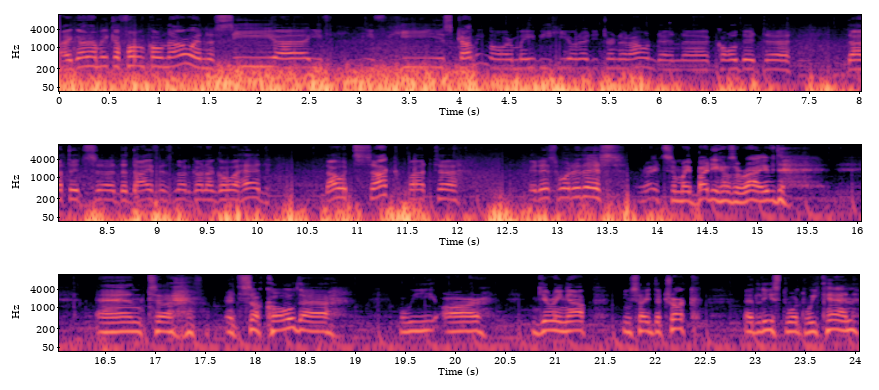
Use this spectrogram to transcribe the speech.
I gotta make a phone call now and see uh, if, if he is coming or maybe he already turned around and uh, called it uh, that it's uh, the dive is not gonna go ahead. That would suck, but uh, it is what it is. Right, so my buddy has arrived and uh, it's so cold. we are gearing up inside the truck, at least what we can,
